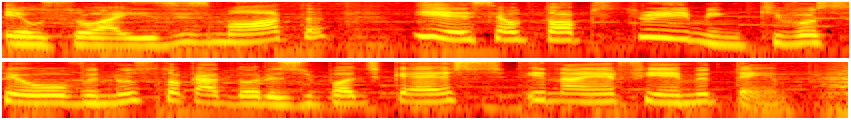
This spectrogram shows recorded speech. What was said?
Eu sou a Isis Mota e esse é o Top Streaming que você ouve nos tocadores de podcast e na FM O Tempo.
